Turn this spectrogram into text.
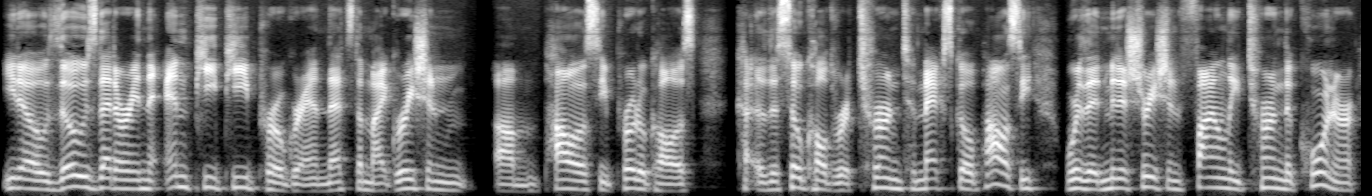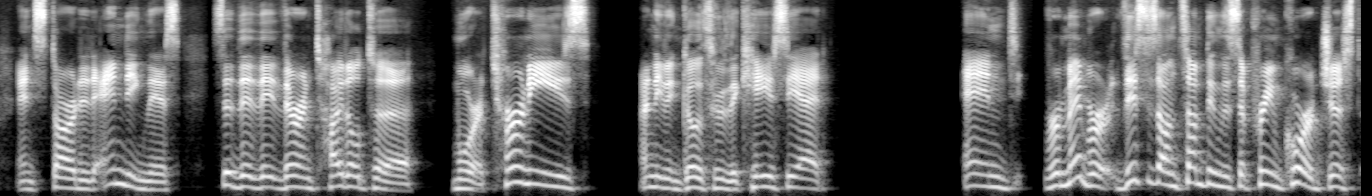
you know those that are in the MPP program that's the migration um, policy protocols the so-called return to Mexico policy where the administration finally turned the corner and started ending this said that they, they're entitled to more attorneys I didn't even go through the case yet. And remember, this is on something the Supreme Court just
